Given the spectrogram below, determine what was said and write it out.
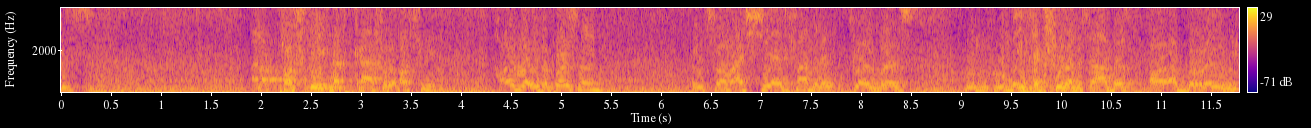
is an apostate, not kafir asli. However, if a person is from a Shiite family, Twelver, who, who made takfir on the Sahabas, or a Barayni,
